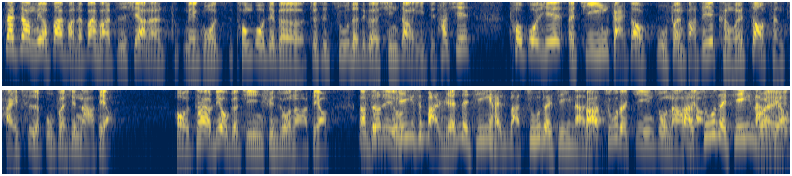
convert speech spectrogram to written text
在这样没有办法的办法之下呢，美国通过这个就是猪的这个心脏移植，它先透过一些呃基因改造部分，把这些可能会造成排斥的部分先拿掉。哦，它有六个基因去做拿掉。那甚至有基因是把人的基因还是把猪的基因拿掉？把猪的基因做拿掉。把猪的基因拿掉。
